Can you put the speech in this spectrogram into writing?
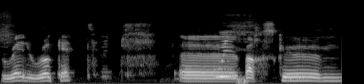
Red Rocket. Euh, oui. Parce que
